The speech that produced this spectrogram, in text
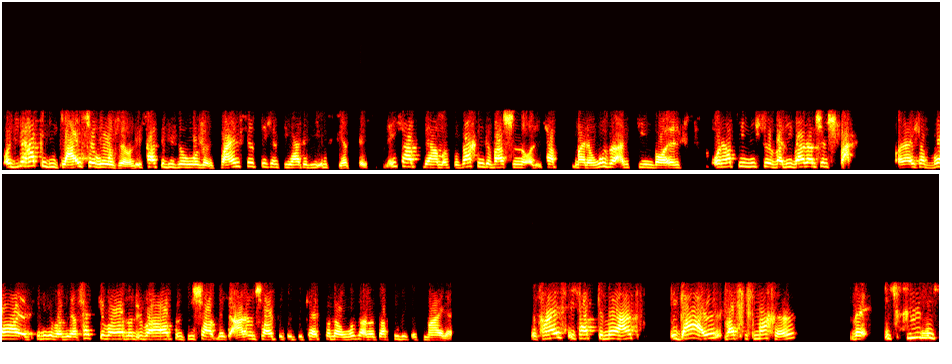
Und wir hatten die gleiche Hose und ich hatte diese Hose in 42 und sie hatte die in 40. Ich hab, wir haben unsere Sachen gewaschen und ich habe meine Hose anziehen wollen und habe die nicht so, weil die war ganz schön schwach. Und habe ich gesagt, boah, jetzt bin ich aber wieder fett geworden und überhaupt. Und sie schaut mich an und schaut das Etikett von der Hose an und sagt, du, das ist meine. Das heißt, ich habe gemerkt, egal was ich mache, ich fühle mich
